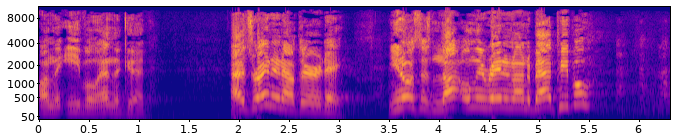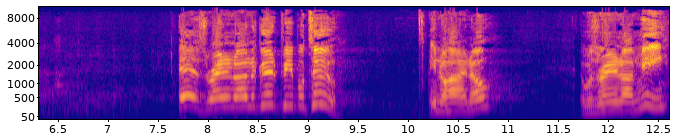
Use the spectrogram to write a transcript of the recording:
on the evil and the good. It's raining out there today. You notice it's not only raining on the bad people, it's raining on the good people too. You know how I know? It was raining on me.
